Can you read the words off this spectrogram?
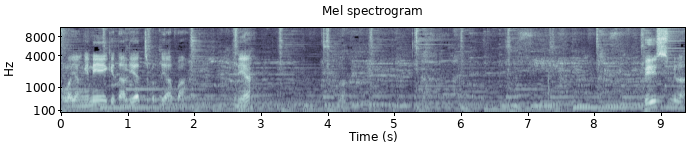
Kalau yang ini kita lihat seperti apa. Ini ya. Bismillah.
